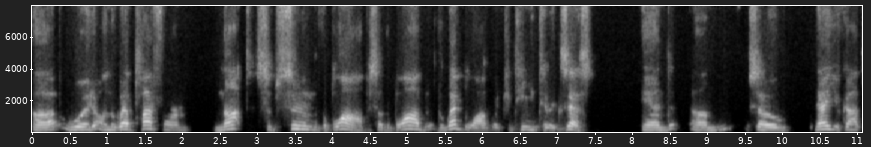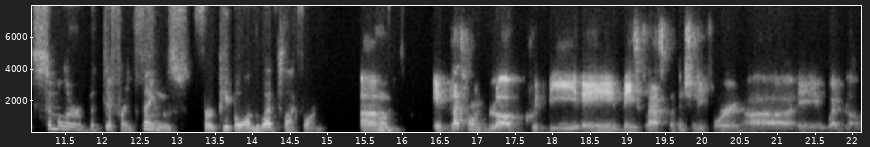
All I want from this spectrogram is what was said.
uh, would on the web platform not subsume the blob. So the blob, the web blob would continue to exist. And um, so now you've got similar but different things for people on the web platform. Um, Um, a platform blob could be a base class potentially for uh, a web blob.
